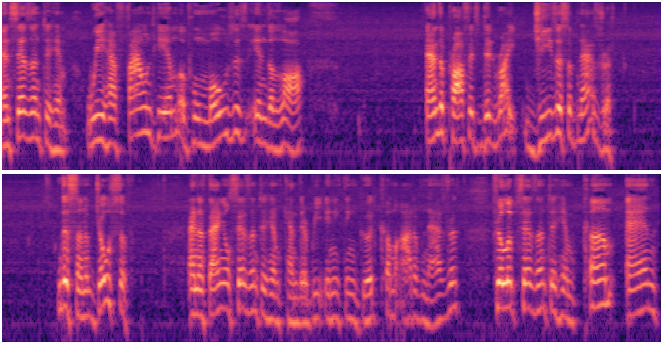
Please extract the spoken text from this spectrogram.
and says unto him, We have found him of whom Moses in the law and the prophets did write, Jesus of Nazareth, the son of Joseph. And Nathanael says unto him, Can there be anything good come out of Nazareth? Philip says unto him, Come and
